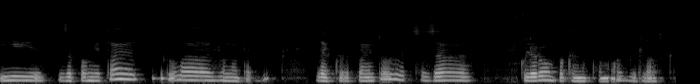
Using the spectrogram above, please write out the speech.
і запам'ятала, воно так легко запам'ятовується за кольоровим показником. Ось, будь ласка.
